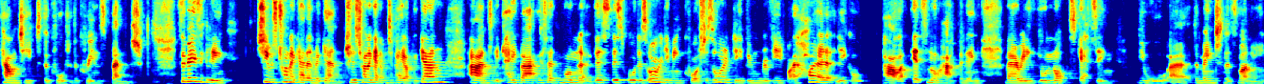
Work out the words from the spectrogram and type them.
county to the Court of the Queen's Bench. So basically, she was trying to get him again. She was trying to get him to pay up again, and it came back. They said, "Well, no, this this order's already been quashed. It's already been reviewed by higher legal power. It's not happening, Mary. You're not getting." your uh, the maintenance money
